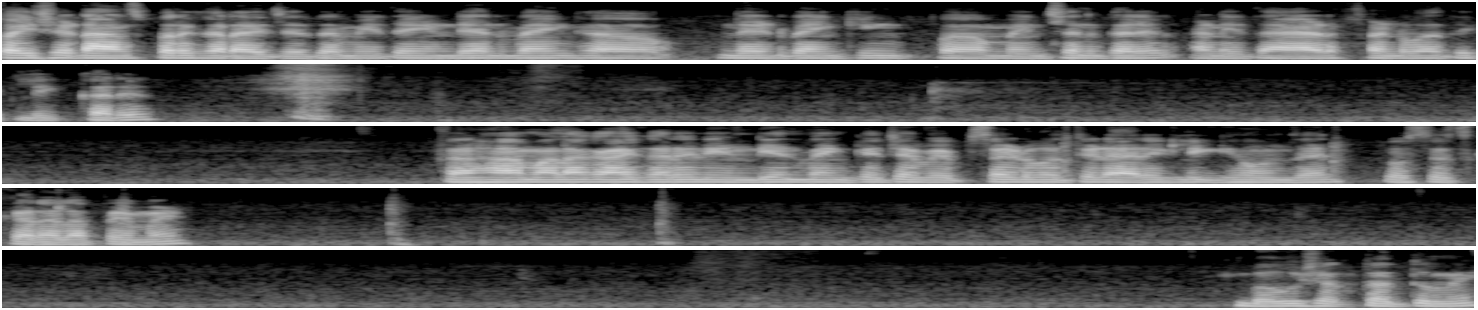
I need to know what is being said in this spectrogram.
पैसे ट्रान्सफर करायचे तर मी ते Indian bank net banking mention करेल आणि त्या ॲड फंडवरती क्लिक करेल. तर हा मला काय करेल इंडियन बँकेच्या वेबसाईटवरती डायरेक्टली घेऊन जाईल प्रोसेस करायला पेमेंट बघू शकता तुम्ही.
